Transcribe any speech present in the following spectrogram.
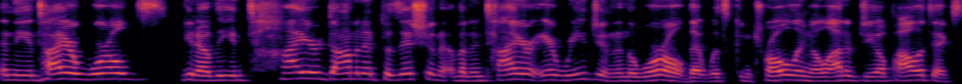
and the entire world's you know the entire dominant position of an entire air region in the world that was controlling a lot of geopolitics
